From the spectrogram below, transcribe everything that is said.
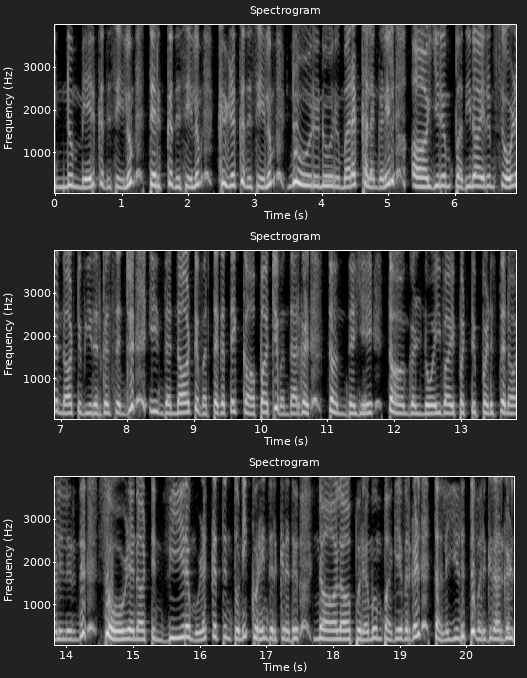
இன்னும் மேற்கு திசையிலும் தெற்கு திசையிலும் கிழக்கு திசையிலும் நூறு நூறு மரக்கலங்களில் ஆயிரம் பதினாயிரம் சோழ நாட்டு வீரர்கள் சென்று இந்த நாட்டு வர்த்தகத்தை காப்பாற்றி வந்தார்கள். தந்தையே தாங்கள் நோய்வாய்ப்பட்டு படுத்த நாளிலிருந்து சோழ நாட்டின் வீர முழக்கத்தின் துணி குறைந்திருக்கிறது. நாலாபுறமும் பகைவர்கள் தலையெடுத்து வருகிறார்கள்.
